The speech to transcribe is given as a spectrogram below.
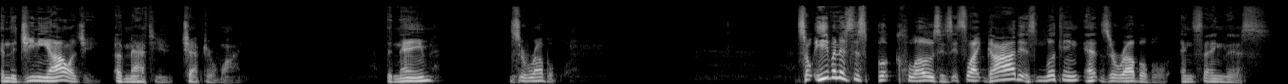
in the genealogy of Matthew chapter 1? The name Zerubbabel. So even as this book closes, it's like God is looking at Zerubbabel and saying this.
